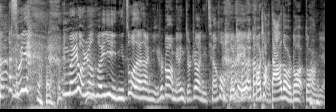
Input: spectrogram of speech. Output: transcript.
所以没有任何意义。你坐在那儿，你是多少名，你就知道你前后和这一个考场大家都是多少多少名。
